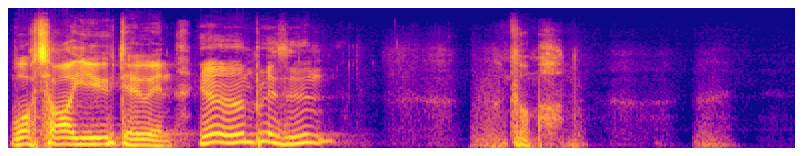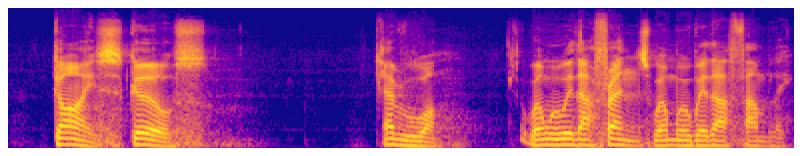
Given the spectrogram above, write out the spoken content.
What are you doing? Yeah, I'm present. Come on. Guys, girls, everyone, when we're with our friends, when we're with our family,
